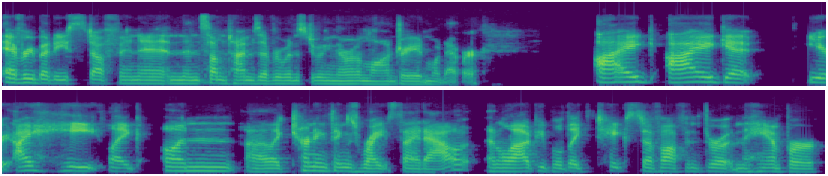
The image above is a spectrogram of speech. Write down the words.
everybody's stuff in it and then sometimes everyone's doing their own laundry and whatever. I i get i hate like un uh, like turning things right side out and a lot of people like take stuff off and throw it in the hamper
